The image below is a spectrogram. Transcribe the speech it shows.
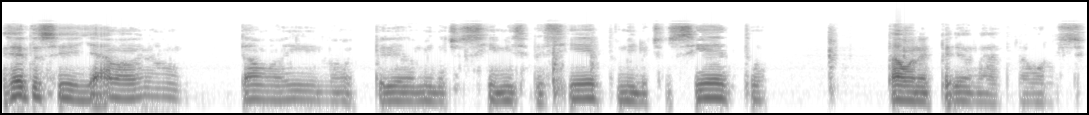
Entonces ya más o menos estamos ahí en los periodos 1800, 1700, 1800. Estamos en el periodo de la revolución,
